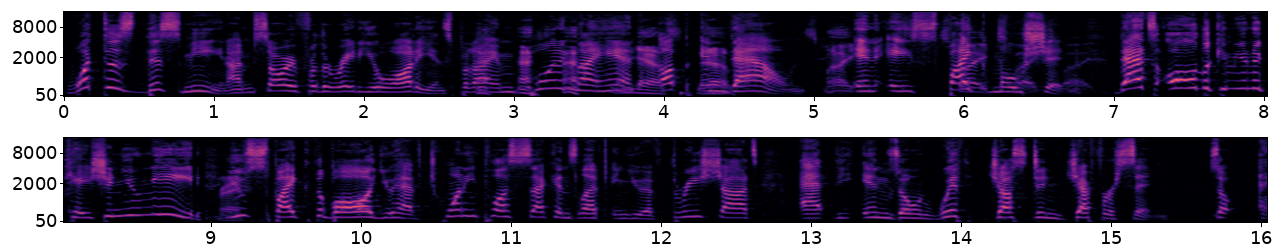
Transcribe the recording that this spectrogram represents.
What does this mean? I'm sorry for the radio audience, but I am putting my hand Yes, up and down Spike. in a spike, Spike, motion. spike. That's all the communication you need. Right. You spike the ball, you have 20 plus seconds left, and you have three shots at the end zone with Justin Jefferson. So uh,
